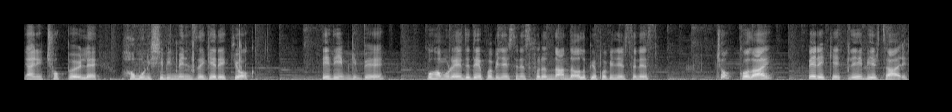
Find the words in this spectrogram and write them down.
Yani çok böyle hamur işi bilmenize gerek yok. Dediğim gibi bu hamuru evde de yapabilirsiniz, fırından da alıp yapabilirsiniz. Çok kolay, bereketli bir tarif.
